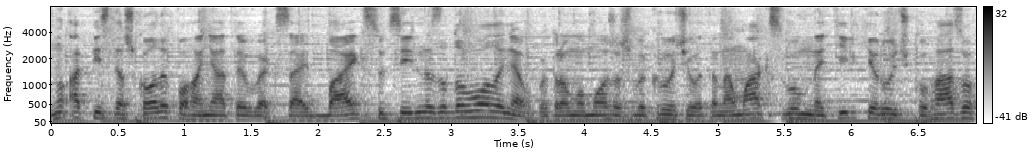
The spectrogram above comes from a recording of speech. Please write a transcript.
Ну а після школи поганяти в Excite Bike суцільне задоволення, в котрому можеш викручувати на максимум не тільки ручку газу,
